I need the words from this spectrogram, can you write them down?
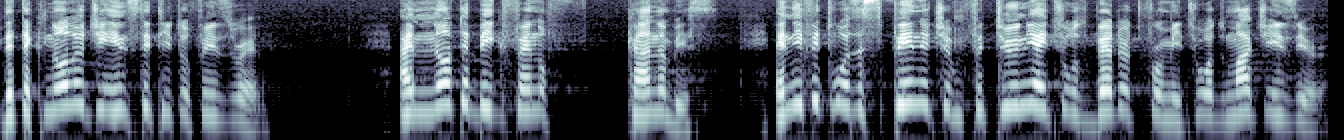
the Technology Institute of Israel. I'm not a big fan of cannabis. And if it was a spinach and petunia, it was better for me. It was much easier.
